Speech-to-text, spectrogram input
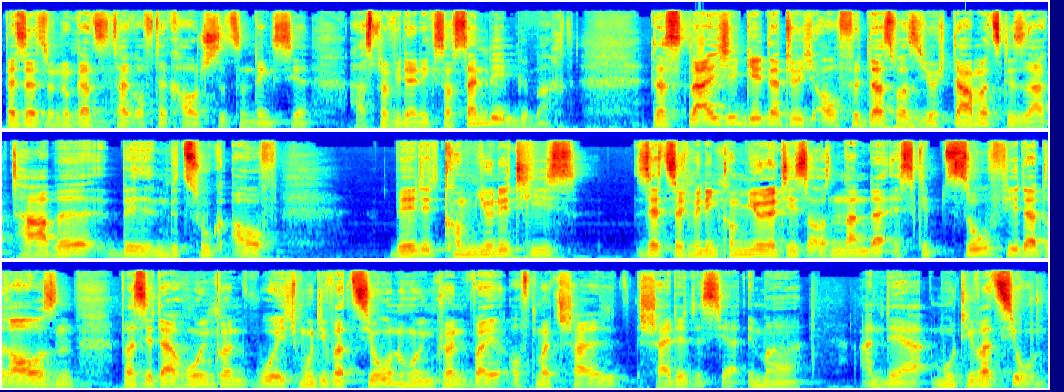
Besser als wenn du den ganzen Tag auf der Couch sitzt und denkst dir, hast mal wieder nichts aus deinem Leben gemacht. Das gleiche gilt natürlich auch für das, was ich euch damals gesagt habe, in Bezug auf bildet Communities setzt euch mit den Communities auseinander. Es gibt so viel da draußen, was ihr da holen könnt, wo ich Motivation holen könnt, weil oftmals scheidet, scheidet es ja immer an der Motivation.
